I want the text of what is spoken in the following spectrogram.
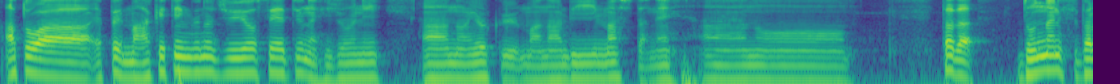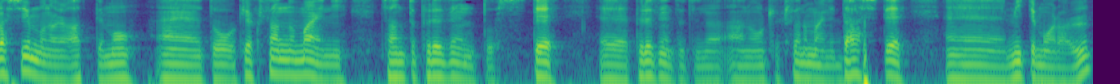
あとは、やっぱりマーケティングの重要性というのは非常に、あの、よく学びましたね。あのただ、どんなに素晴らしいものがあっても、えーと、お客さんの前にちゃんとプレゼントして、えー、プレゼントというのはあのお客さんの前に出して、えー、見てもらう。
